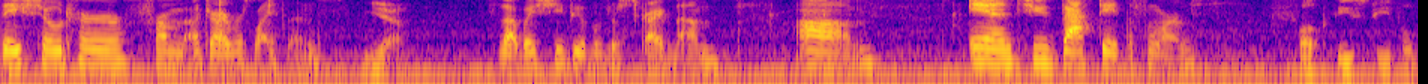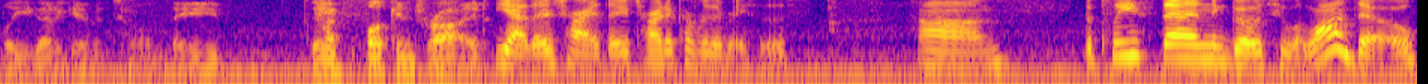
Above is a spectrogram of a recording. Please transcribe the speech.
they showed her from a driver's license Yeah. so that way she'd be able to describe them um and to backdate the forms Fuck these people, but you got to give it to them. They they Cut. fucking tried. yeah they tried they tried to cover their bases um the police then go to alonso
